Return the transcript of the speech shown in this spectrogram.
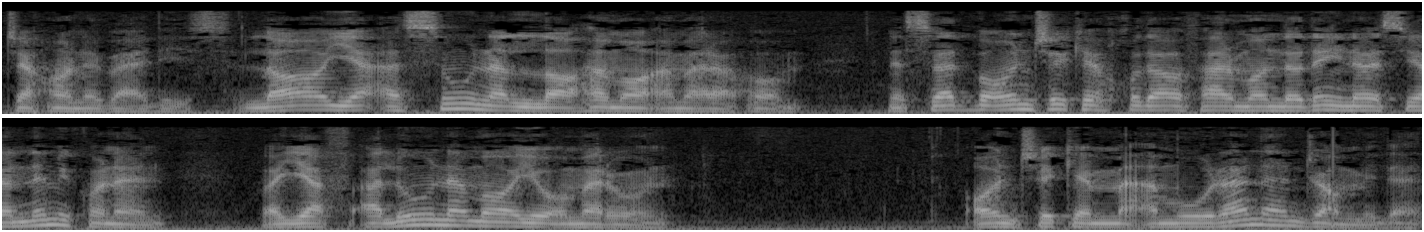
جهان بعدی است. لا یعصون الله ما امرهم. نسبت به اونچه که خدا فرمان داده اینا اسیان نمی‌کنن. و یفعلون ما یؤمرون. آنچه که معمورن انجام میدن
